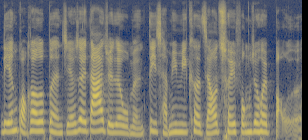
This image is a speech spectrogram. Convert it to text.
连广告都不能接，所以大家觉得我们地产秘密课只要吹风就会饱了？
